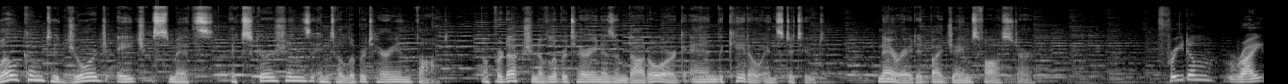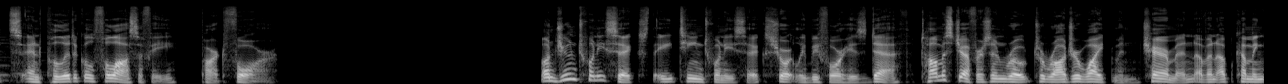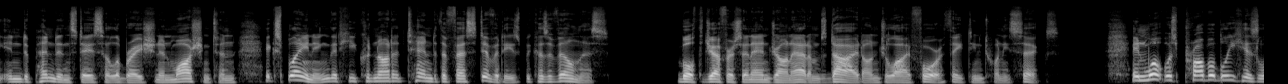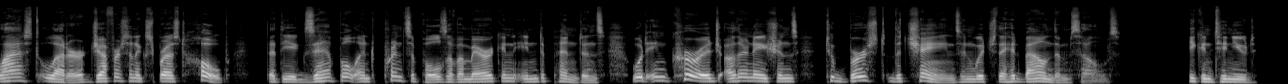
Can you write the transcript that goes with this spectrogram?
Welcome to George H. Smith's Excursions into Libertarian Thought, a production of libertarianism.org and the Cato Institute, narrated by James Foster. Freedom, Rights, and Political Philosophy, Part 4. On June 26, 1826, shortly before his death, Thomas Jefferson wrote to Roger Weightman, chairman of an upcoming Independence Day celebration in Washington, explaining that he could not attend the festivities because of illness. Both Jefferson and John Adams died on July 4, 1826. In what was probably his last letter, Jefferson expressed hope that the example and principles of American independence would encourage other nations to burst the chains in which they had bound themselves. He continued,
